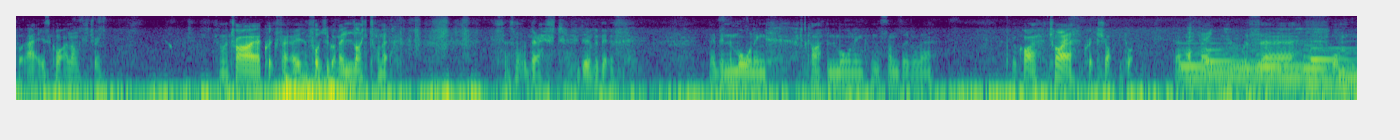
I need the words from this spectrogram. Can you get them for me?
thought that is quite a nice tree. So I'm going to try a quick photo. Unfortunately got no light on it. So that's not the best. Could do with a bit of, maybe in the morning, have to come up in the morning when the sun's over there. Try, try a quick shot. Got Got an F8 with uh, one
